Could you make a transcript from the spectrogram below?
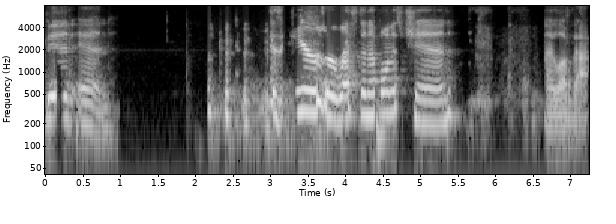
Bid end. His ears are resting up on his chin. I love that.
